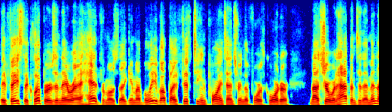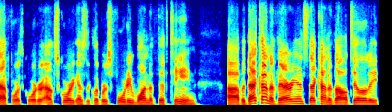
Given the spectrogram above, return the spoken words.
They faced the Clippers and they were ahead for most of that game, I believe, up by 15 points entering the fourth quarter. Not sure what happened to them in that fourth quarter. Outscored against the Clippers 41 to 15. Uh, but that kind of variance, that kind of volatility,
